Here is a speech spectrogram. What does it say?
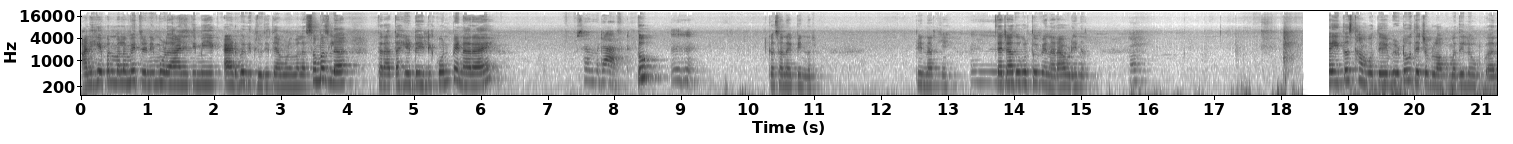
आणि हे पण मला मैत्रिणीमुळं आणि ती मी एक ॲड बघितली होती त्यामुळे मला समजलं. तर आता हे डेली कोण पेणार आहे? सम्राट. तू. कसं नाही पिणार? पिणार की. त्याच्या अगोदर तू पिणार आवडीनं इथंच थांबवते. भेटू त्याच्या ब्लॉगमध्ये लवकर.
